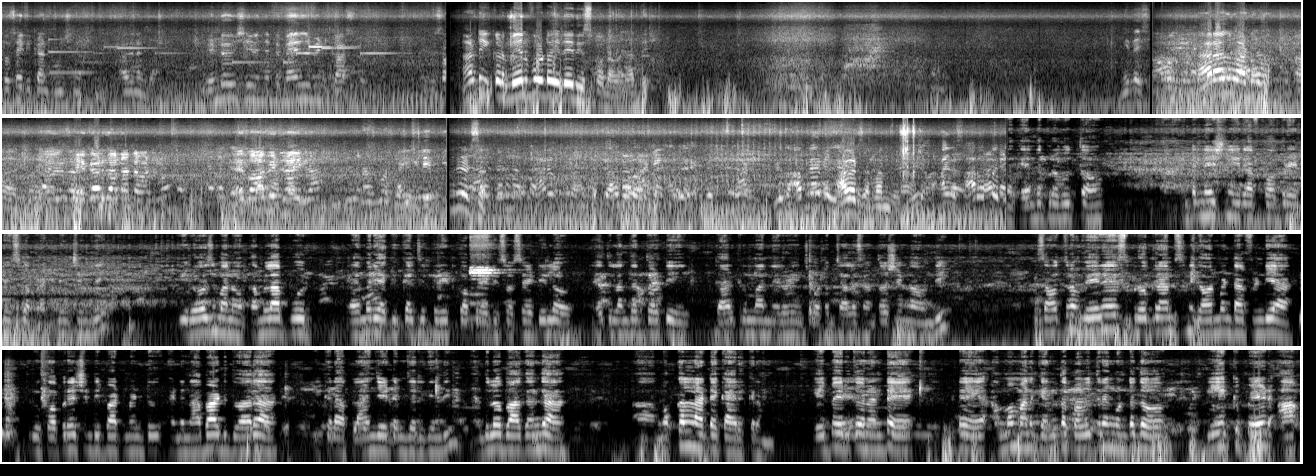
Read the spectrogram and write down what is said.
Society contribution ఇస్తుంది అదనంగా. రెండో విషయం ఏంటంటే మేనేజ్మెంట్ కాస్ట్. అంటే ఇక్కడ మెయిన్ ఫోటో ఇదే తీసుకుందామని అంతే. నారాజు వాడు. కేంద్ర ప్రభుత్వం ఇంటర్నేషనల్ ఇయర్ ఆఫ్ కోఆపరేటివ్స్గా ప్రకటించింది. ఈరోజు మనం Kamalapur primary agriculture credit cooperative సొసైటీలో రైతులందరితోటి ఈ కార్యక్రమాన్ని నిర్వహించుకోవడం చాలా సంతోషంగా ఉంది. ఈ సంవత్సరం వేరే ప్రోగ్రామ్స్ని government of India through cooperation department and NABARD ద్వారా ఇక్కడ ప్లాన్ చేయడం జరిగింది. అందులో భాగంగా మొక్కలు నాటే కార్యక్రమం. ఏ పేరుతోనంటే అంటే అమ్మ మనకి ఎంత పవిత్రంగా ఉంటుందో ఏక్ పేడ్ ఆ-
